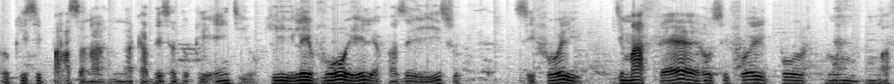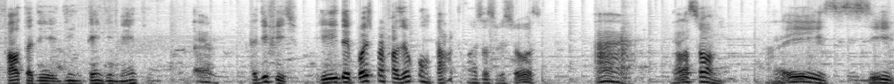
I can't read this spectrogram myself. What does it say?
o que se passa na, na cabeça do cliente, o que levou ele a fazer isso, se foi de má fé ou se foi por um, uma falta de, de entendimento, é, é, difícil. E depois para fazer o contato com essas pessoas, ah, ela some. Aí, se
